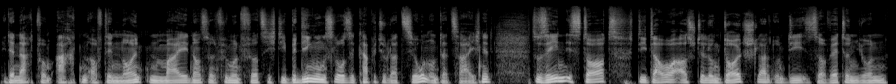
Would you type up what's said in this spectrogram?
in der Nacht vom 8. auf den 9. Mai 1945 die bedingungslose Kapitulation unterzeichnet. Zu sehen ist dort die Dauerausstellung Deutschland und die Sowjetunion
